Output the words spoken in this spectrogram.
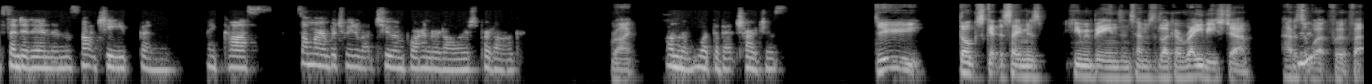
send it in. And it's not cheap and it costs somewhere between about two and four hundred dollars per dog Right. on the what the vet charges. Do dogs get the same as human beings in terms of like a rabies jab? How does Mhm. it work for, for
